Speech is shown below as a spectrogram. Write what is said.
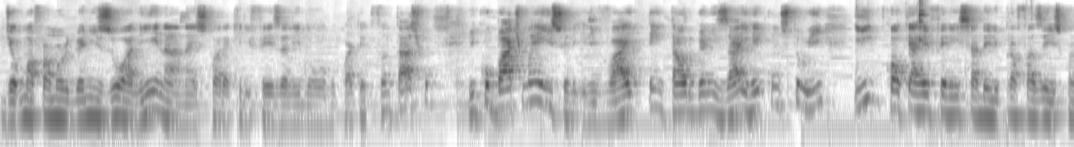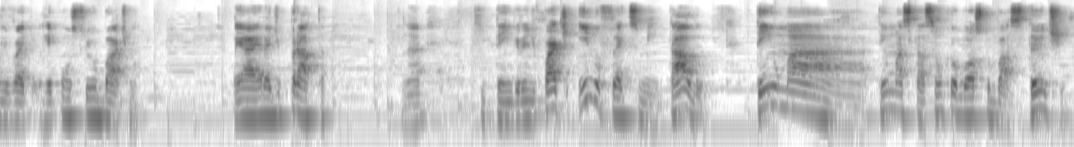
de alguma forma organizou ali na, na história que ele fez ali no Quarteto Fantástico. E com o Batman é isso, ele, ele vai tentar organizar e reconstruir. E qual que é a referência dele para fazer isso quando ele vai reconstruir o Batman? É a Era de Prata, né? que tem grande parte. E no Flex Mentalo tem uma, tem uma citação que eu gosto bastante,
